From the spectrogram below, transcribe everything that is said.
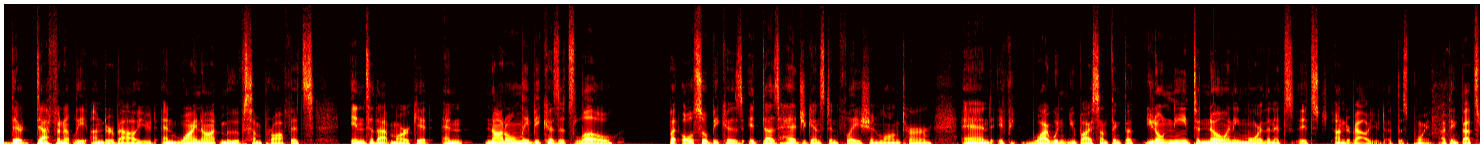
they're definitely undervalued. And why not move some profits into that market? And not only because it's low, but also because it does hedge against inflation long term. And if why wouldn't you buy something that you don't need to know any more than it's it's undervalued at this point? I think that's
